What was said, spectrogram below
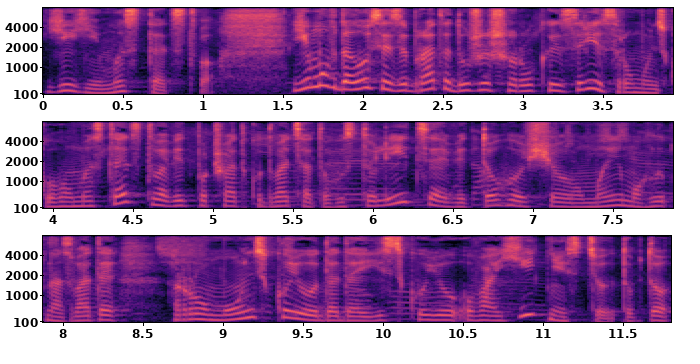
її мистецтво. Йому вдалося зібрати дуже широкий зріз румунського мистецтва від початку ХХ століття, від того, що ми могли б назвати румунською дадаїстською вагітністю, тобто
